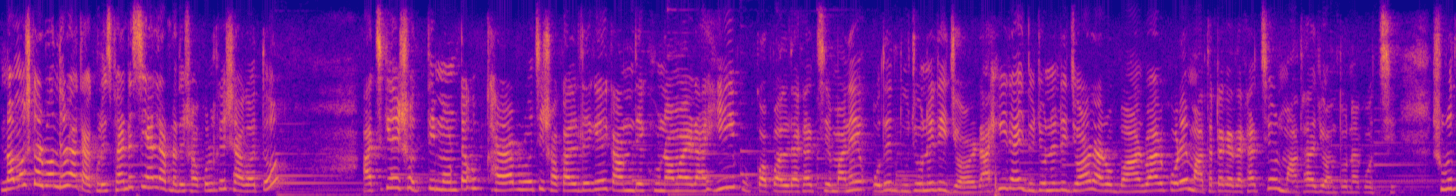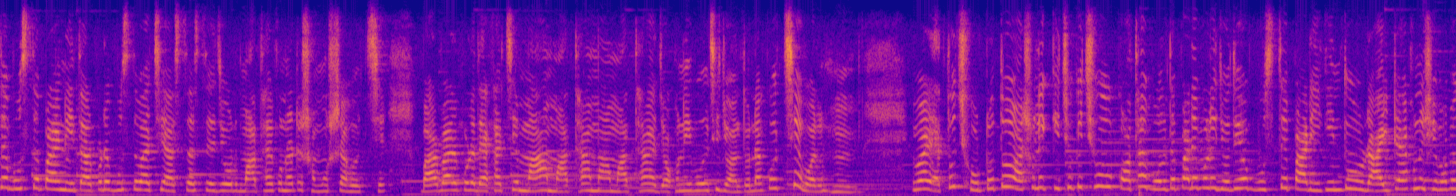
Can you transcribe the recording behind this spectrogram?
নমস্কার বন্ধুরা, কাকুলিস ফ্যান্টাসি চ্যানেলে আপনাদের সকলকে স্বাগত। আজকে সত্যি মনটা খুব খারাপ রয়েছে সকাল থেকে, কারণ দেখুন আমার রাহি কপাল দেখাচ্ছে মানে ওদের দুজনেরই জ্বর। রাহি রাই দুজনেরই জ্বর আরও বারবার করে মাথাটাকে দেখাচ্ছে, ওর মাথায় যন্ত্রণা করছে। শুরুতে বুঝতে পারিনি, তারপরে বুঝতে পারছি আস্তে আস্তে যে ওর মাথায় কোনো একটা সমস্যা হচ্ছে। বারবার করে দেখাচ্ছে, মা, মাথা মা, মাথা, যখনই বলছি যন্ত্রণা করছে, বলে, হুম। এবার এত ছোট তো আসলে কিছু কিছু কথা বলতে পারে বলে যদিও বুঝতে পারি, কিন্তু রাইটা এখনও সেভাবে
